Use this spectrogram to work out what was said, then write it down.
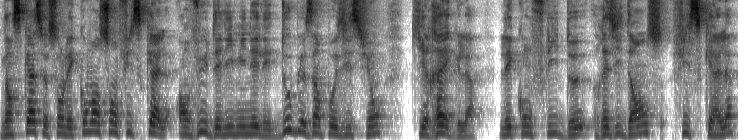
Dans ce cas, ce sont les conventions fiscales en vue d'éliminer les doubles impositions qui règlent les conflits de résidence fiscale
